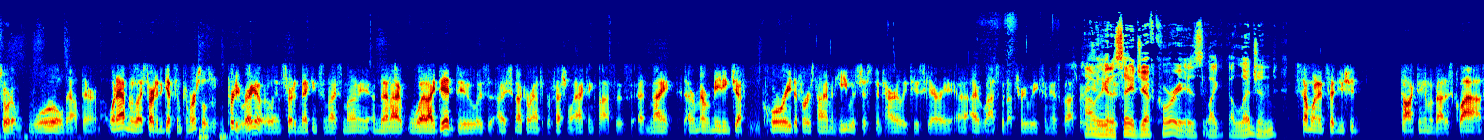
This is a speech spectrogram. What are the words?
sort of world out there. What happened was I started to get some commercials pretty regularly and started making some nice money. And then I, what I did do is I snuck around to professional acting classes at night. I remember meeting Jeff Corey the first time, and he was just entirely too scary. Uh, I lasted about three weeks in his class. But I was going to say Jeff Corey is like a legend. Someone had said you should talked to him about his class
